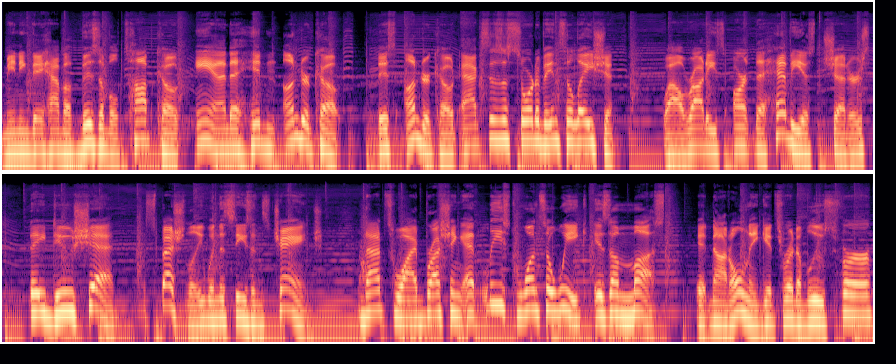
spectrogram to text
meaning they have a visible top coat and a hidden undercoat. This undercoat acts as a sort of insulation. While Rotties aren't the heaviest shedders, they do shed, especially when the seasons change. That's why brushing at least once a week is a must. It not only gets rid of loose fur,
